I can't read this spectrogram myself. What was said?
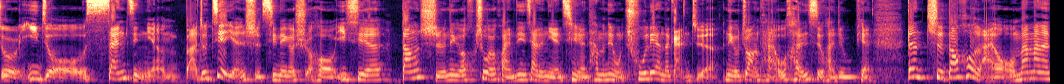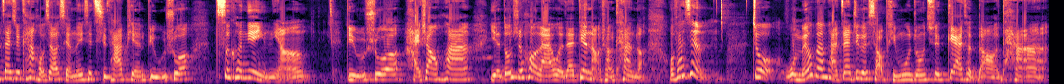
就是一九三几年吧，就戒严时期那个时候，一些当时那个社会环境下的年轻人，他们那种初恋的感觉，那个状态，我很喜欢这部片。但是到后来哦，我慢慢的再去看侯孝贤的一些其他片，比如说《刺客聂隐娘》，比如说《海上花》，也都是后来我在电脑上看的。我发现，就我没有办法在这个小屏幕中去 get 到他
